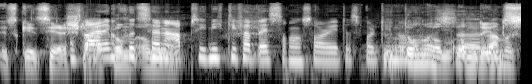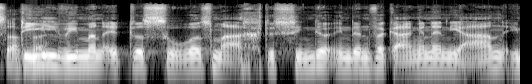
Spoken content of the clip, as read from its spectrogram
es geht sehr stark um, kurz seine Absicht, nicht die Verbesserung, sorry, das wollte ich noch. Um, um den Stil, wie man etwas sowas macht. Es sind ja in den vergangenen Jahren immer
